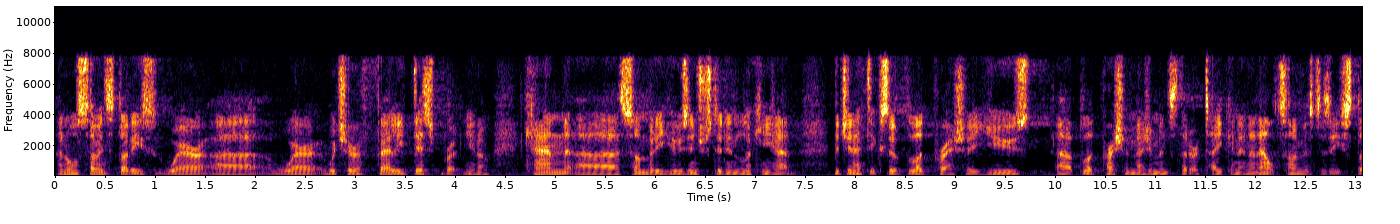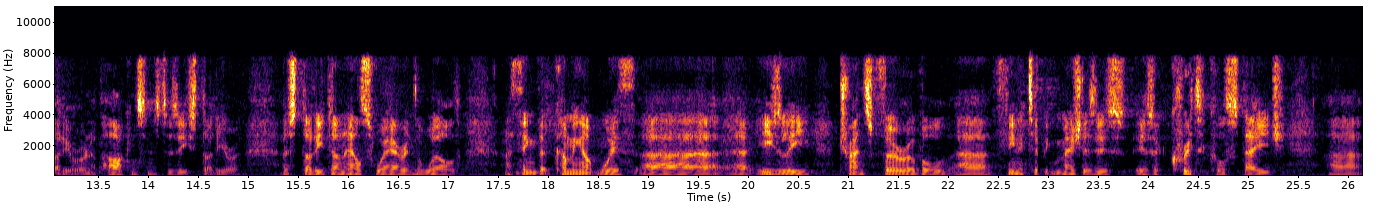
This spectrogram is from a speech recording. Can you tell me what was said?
and also in studies where, uh, where which are fairly disparate. You know, can uh, somebody who's interested in looking at the genetics of blood pressure use uh, blood pressure measurements that are taken in an Alzheimer's disease study or in a Parkinson's disease study or a, a study done elsewhere in the world. I think that coming up with uh, uh, easily transferable uh, phenotypic measures is, is a critical stage uh,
